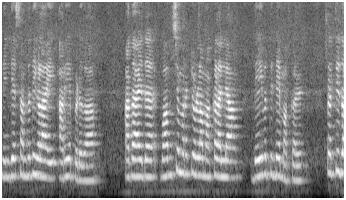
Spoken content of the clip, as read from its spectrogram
നിന്റെ സന്തതികളായി അറിയപ്പെടുക. അതായത് വംശമുറയ്ക്കുള്ള മക്കളല്ല ദൈവത്തിന്റെ മക്കൾ. പ്രത്യുത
